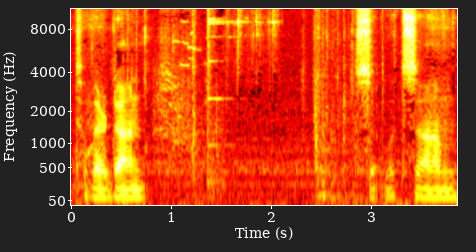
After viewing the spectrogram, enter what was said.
until they're done. So let's, um...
